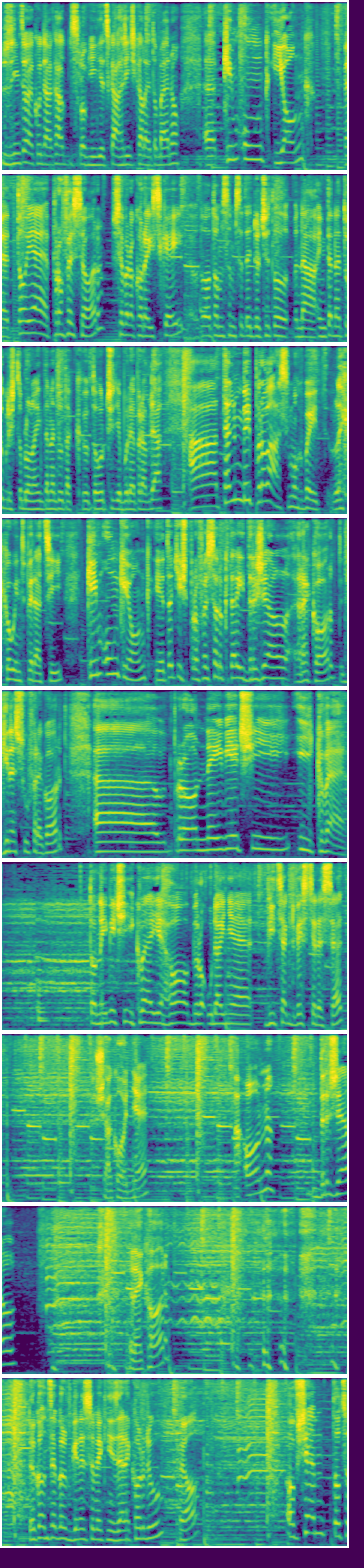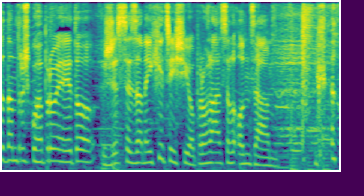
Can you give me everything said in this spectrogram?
Zní to jako nějaká slovní dětská hříčka, ale je to jméno. Eh, Kim Ung Jong, eh, to je profesor severokorejský, o tom jsem se teď dočetl na internetu, když to bylo na internetu, tak to určitě bude pravda. A ten by pro vás mohl být lehkou inspirací. Kim Ung Jong je totiž profesor, který držel rekord, Guinnessův rekord, uh, pro největší IQ. To největší IQ jeho bylo údajně více jak 210 je jako hodně. A on držel rekord. Dokonce byl v Guinnessově knize rekordů, jo? Ovšem, to, co tam trošku hapruje, je to, že se za nejchytřejšího prohlásil on sám.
